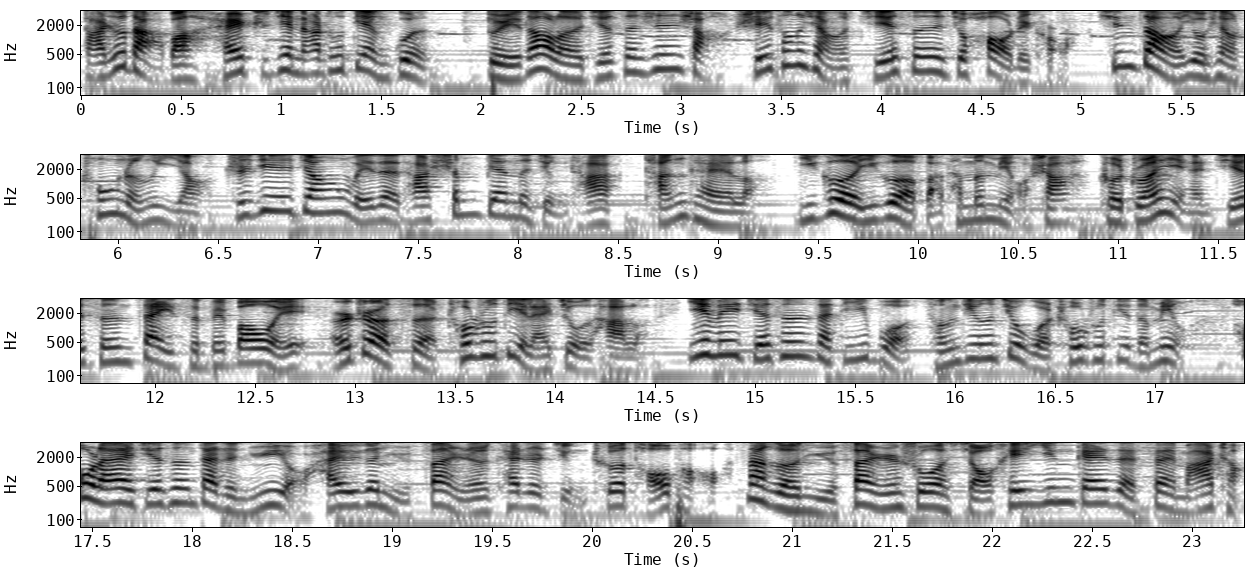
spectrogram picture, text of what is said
打就打吧，还直接拿出电棍。怼到了杰森身上，谁曾想杰森就好这口，心脏又像充能一样，直接将围在他身边的警察弹开了，一个一个把他们秒杀。可转眼杰森再一次被包围，而这次抽出地来救他了，因为杰森在第一部曾经救过抽出弟的命。后来杰森带着女友还有一个女犯人开着警车逃跑，那个女犯人说小黑应该在赛马场，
